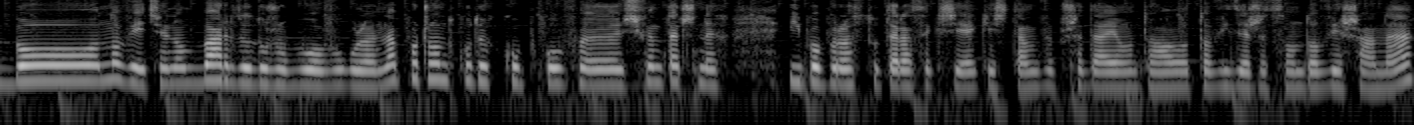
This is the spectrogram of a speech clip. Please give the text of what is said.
bo no wiecie, no bardzo dużo było w ogóle na początku tych kubków e, świątecznych i po prostu teraz jak się jakieś tam wyprzedają, to, to widzę, że są dowieszane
